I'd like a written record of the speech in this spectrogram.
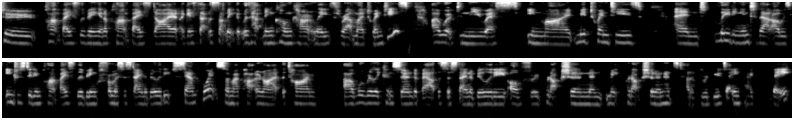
to plant based living and a plant based diet, I guess that was something that was happening concurrently throughout my 20s. I worked in the US in my mid 20s. And leading into that, I was interested in plant based living from a sustainability standpoint. So, my partner and I at the time uh, were really concerned about the sustainability of food production and meat production and had started to reduce our intake of meat.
